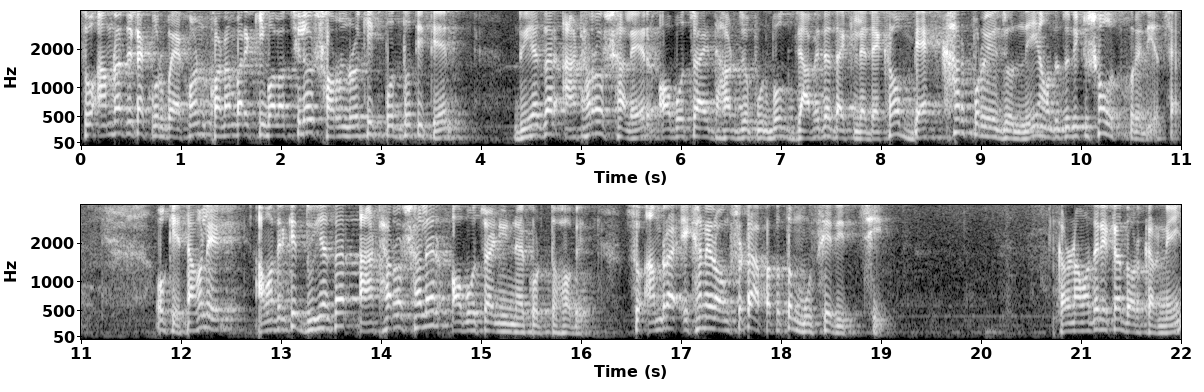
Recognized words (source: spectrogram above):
সো আমরা যেটা করব এখন, খ নাম্বারে কি বলা ছিল? সরলরৈখিক পদ্ধতিতে দুই হাজার আঠারো সালের অবচয় ধার্যপূর্বক জাবেদা দাখিলা দেখাও ব্যাখ্যার প্রয়োজন নেই, আমাদের জন্য একটু সহজ করে দিয়েছে। ওকে, তাহলে আমাদেরকে দুই হাজার আঠারো সালের অবচয় নির্ণয় করতে হবে। সো আমরা এখানের অংশটা আপাতত মুছে দিচ্ছি। কারণ আমাদের এটা দরকার নেই।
